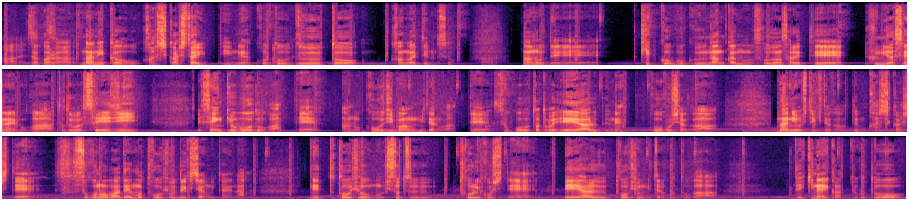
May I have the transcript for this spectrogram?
はい。だから何かを可視化したりっていうねことをずーっと考えてるんですよ。はい。なので結構僕何回も相談されて踏み出せないのが例えば政治選挙ボードがあってあの工事版みたいのがあってそこを例えば AR でね候補者が何をしてきたかっていうのを可視化してそこの場でもう投票できちゃうみたいなネット投票も一つ通り越して AR 投票みたいなことができないかっていうことを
